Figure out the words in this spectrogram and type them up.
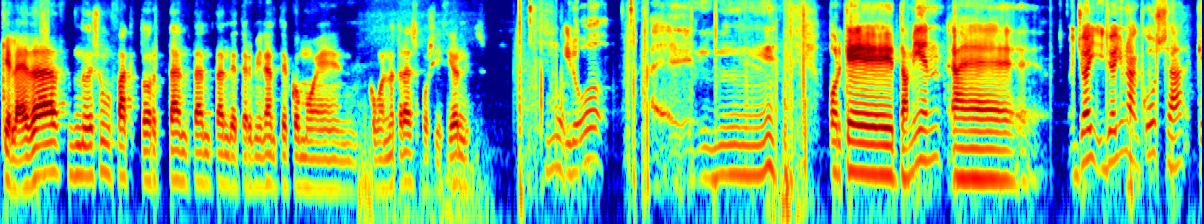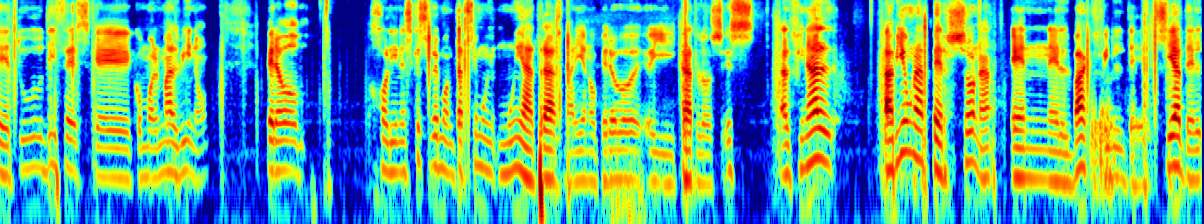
que la edad no es un factor tan, tan, tan determinante como en, como en otras posiciones. Y luego, eh, porque también, eh, yo, hay, yo hay una cosa que tú dices que como el mal vino, pero, jolín, es que es remontarse muy, muy atrás, Mariano, pero, y Carlos, es, al final, había una persona en el backfield de Seattle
